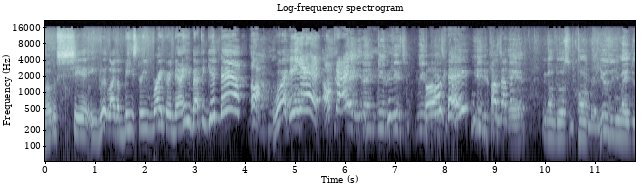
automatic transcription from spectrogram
oh shit, he looked like a Beat Street breaker. Now he about to get down. Oh, where he at? Okay. Hey, it ain't we in the kitchen. We in the kitchen. Okay. We in the I was about kitchen. to- We're gonna do us some cornbread. Usually you may do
